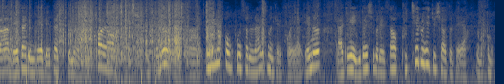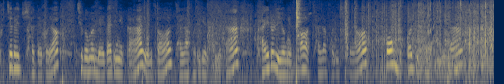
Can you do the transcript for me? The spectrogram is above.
얘가 메달인데 메달 지금은 아주 커요. 이때는 아, 160 풍선으로 하시면 될 거예요. 얘는 나중에 이런 식으로 해서 부채로 해주셔도 돼요. 이만큼 부채로 해주셔도 되고요. 지금은 메달이니까 여기서 잘라버리겠습니다. 가위를 이용해서 잘라버리시고요. 꼭 묶어주셔야 합니다.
